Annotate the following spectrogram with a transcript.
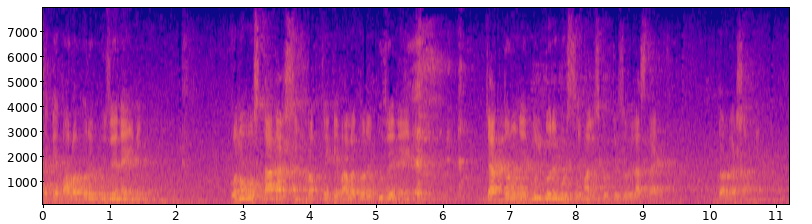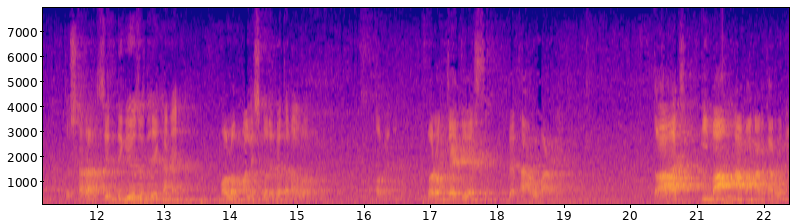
থেকে ভালো করে বুঝে নেয়নি। কোনো ওস্তাদ আর শিক্ষক থেকে ভালো করে বুঝে নেয়নি। যার দরুন এই ভুল করে বসছে, মালিশ করতেছে ওই রাস্তায় দরকার সামনে। তো সারা জিন্দিগিও যদি এখানে মলম মালিশ করে ব্যথাটা হবে। না। বরং যাইতে আসছে, ব্যথা আরও বাড়বে। আজ ইমাম না মানার কারণে,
